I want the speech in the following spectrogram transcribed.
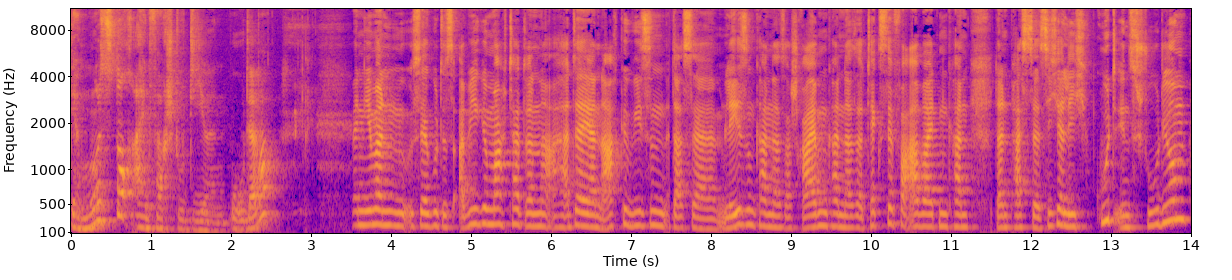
Der muss doch einfach studieren, oder? Wenn jemand ein sehr gutes Abi gemacht hat, dann hat er ja nachgewiesen, dass er lesen kann, dass er schreiben kann, dass er Texte verarbeiten kann. Dann passt er sicherlich gut ins Studium.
